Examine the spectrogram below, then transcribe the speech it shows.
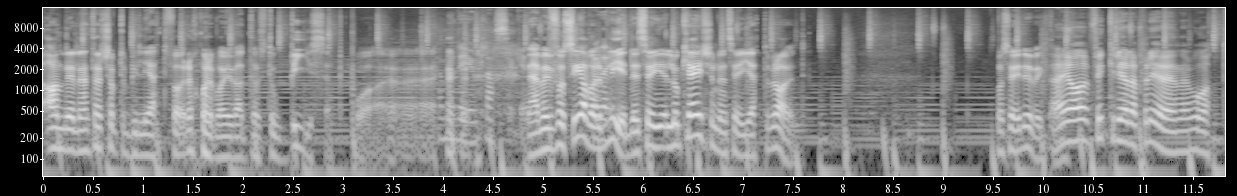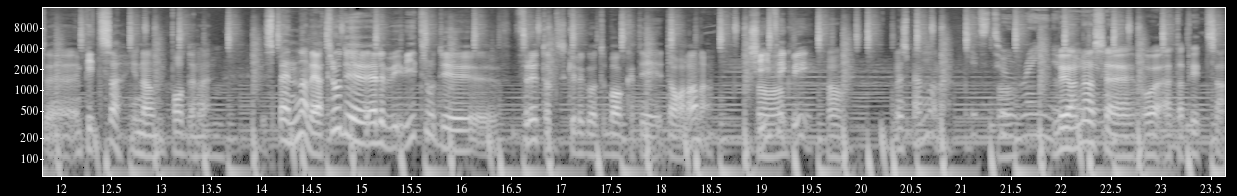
anledningen till att jag köpte biljett förra året var ju att det stod Bicep på... eh, Ja men det är ju en klassiker. Nej men vi får se vad det Och det- blir. Det ser, locationen ser jättebra ut. Vad säger du Viktor? Nej, jag fick reda på det när vi åt eh, en pizza innan podden här. Spännande. Jag trodde ju, eller vi, vi trodde ju förut att det skulle gå tillbaka till Dalarna. Tji Ja. fick vi. Ja. Men spännande. Ja. Lönar sig att äta pizza.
